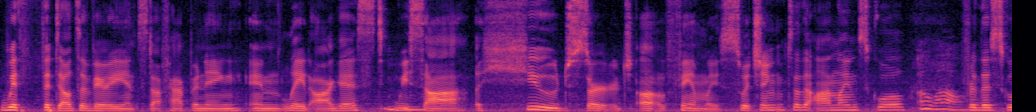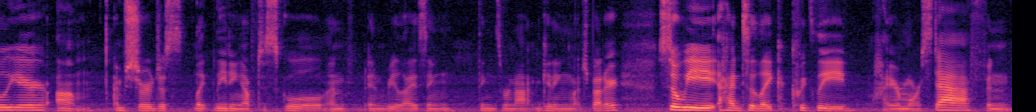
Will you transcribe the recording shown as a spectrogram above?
With the Delta variant stuff happening in late August, we Mm-hmm. saw a huge surge of families switching to the online school Oh, wow. for this school year. Um, I'm sure just like leading up to school and and realizing things were not getting much better, so we had to like quickly hire more staff and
